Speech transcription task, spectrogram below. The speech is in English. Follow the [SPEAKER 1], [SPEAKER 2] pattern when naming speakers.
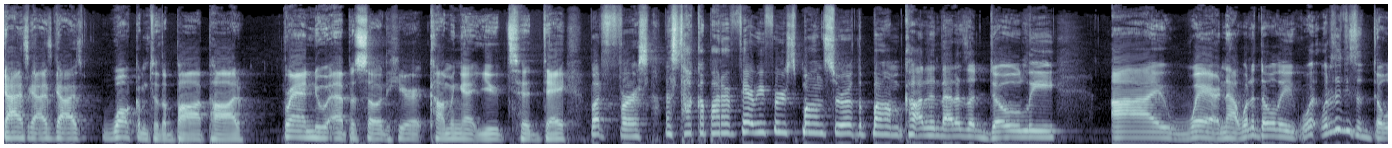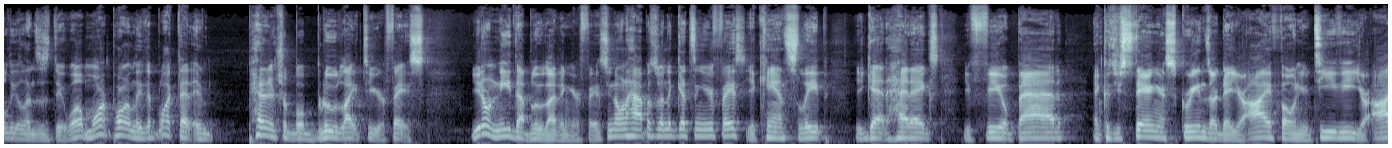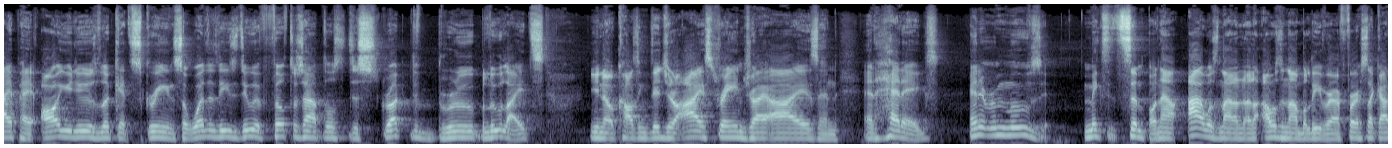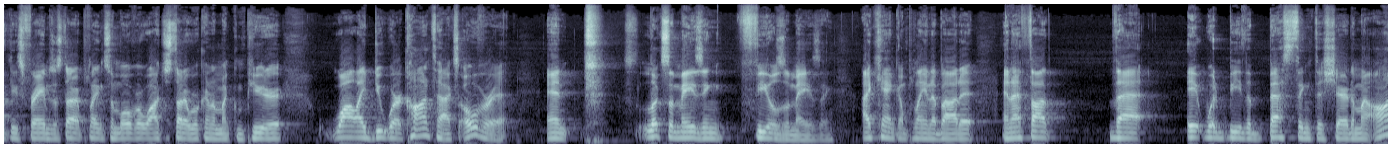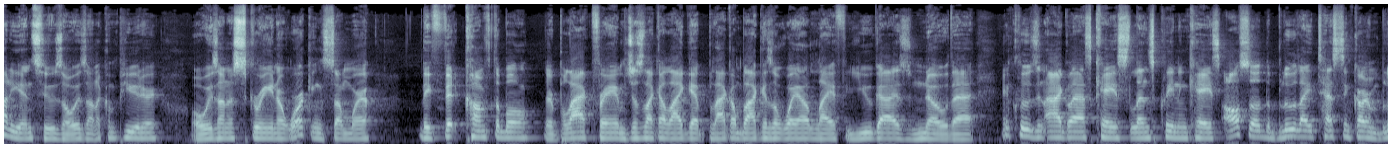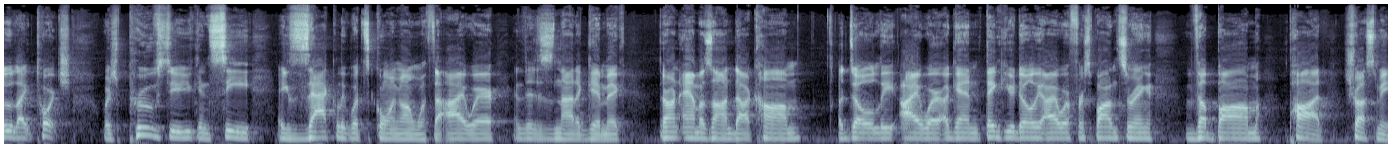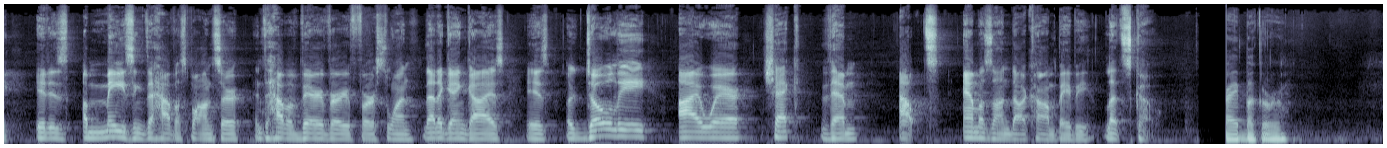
[SPEAKER 1] Guys, guys, guys, welcome to the Bomb Pod. Brand new episode here coming at you today. But first, let's talk about our very first sponsor of the Bomb and that is Adoli Eyewear. Now, what Adoli, what, what do these Adoli lenses do? Well, more importantly, they block that impenetrable blue light to your face. You don't need that blue light in your face. You know what happens when it gets in your face? You can't sleep, you get headaches, you feel bad. And because you're staring at screens all day, your iPhone, your TV, your iPad, all you do is look at screens. So what do these do? It filters out those destructive blue, blue lights, you know, causing digital eye strain, dry eyes, and and headaches, and it removes it. Makes it simple. Now, I was not a, I was a non-believer at first. I got these frames. I started playing some Overwatch. I started working on my computer while I do wear contacts over it, and looks amazing, feels amazing. I can't complain about it. And I thought that it would be the best thing to share to my audience who's always on a computer, always on a screen, or working somewhere. They fit comfortable. They're black frames, just like I like it. Black on black is a way of life. You guys know that. Includes an eyeglass case, lens cleaning case, also the blue light testing card and blue light torch, which proves to you you can see exactly what's going on with the eyewear, and this is not a gimmick. They're on Amazon.com. Adoli Eyewear. Again, thank you, Adoli Eyewear, for sponsoring the Bomb Pod. Trust me, it is amazing to have a sponsor and to have a very, very first one. That again, guys, is Adoli Eyewear. Check them out. Amazon.com, baby. Let's go.
[SPEAKER 2] Right, Buckaroo.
